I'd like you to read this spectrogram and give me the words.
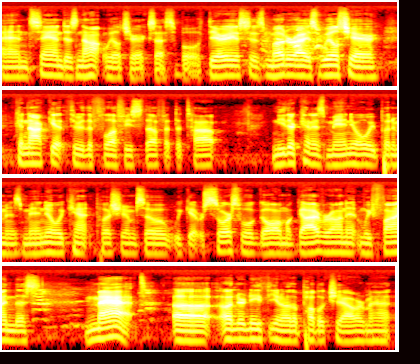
and sand is not wheelchair accessible. Darius's motorized wheelchair cannot get through the fluffy stuff at the top. Neither can his manual. We put him in his manual. We can't push him, so we get resourceful, go all MacGyver on it, and we find this mat uh, underneath, you know, the public shower mat.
